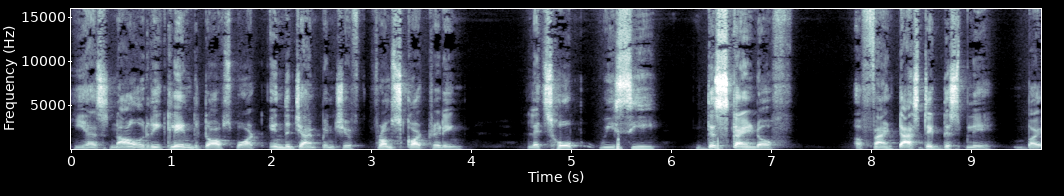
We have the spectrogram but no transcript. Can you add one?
he has now reclaimed the top spot in the championship from Scott Redding. Let's hope we see this kind of a fantastic display by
